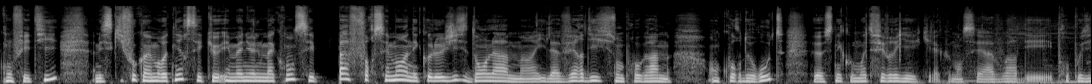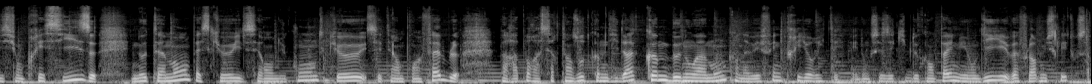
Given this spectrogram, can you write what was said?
confettis. Mais ce qu'il faut quand même retenir, c'est que Emmanuel Macron, c'est pas forcément un écologiste dans l'âme. Hein. Il a verdi son programme en cours de route. Euh, ce n'est qu'au mois de février qu'il a commencé à avoir des propositions précises, notamment parce qu'il s'est rendu compte que c'était un point faible par rapport à certains autres candidats, comme Benoît Hamon, qui en avait fait une priorité. Et donc ses équipes de campagne lui ont dit il va falloir muscler tout ça.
